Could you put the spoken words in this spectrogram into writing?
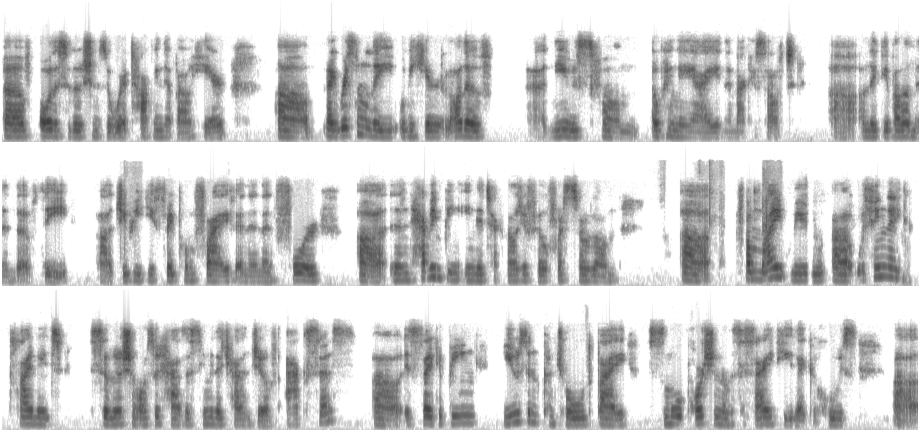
of all the solutions that we're talking about here. Uh, like recently, we hear a lot of uh, news from OpenAI and Microsoft uh, on the development of the uh, GPT 3.5 and then, then 4. Uh, and having been in the technology field for so long, uh, from my view, uh, think like climate solution also has a similar challenge of access. Uh, it's like being used and controlled by small portion of society, like who's uh,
